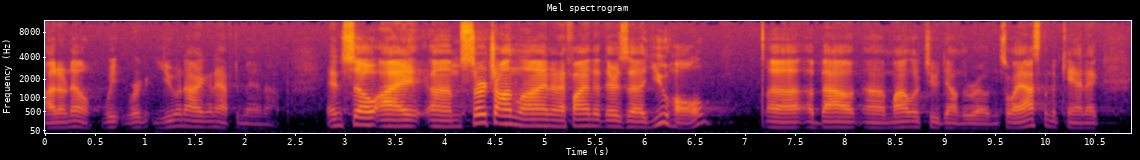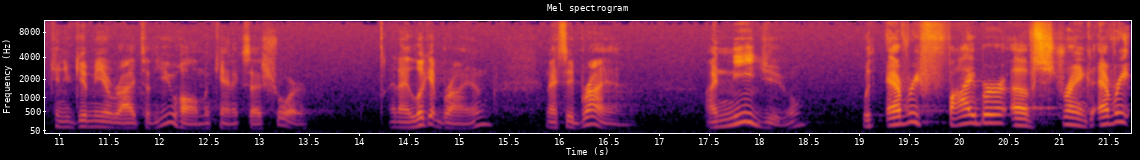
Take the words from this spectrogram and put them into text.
I don't know. We, you and I are going to have to man up." And so I um, search online and I find that there's a U-Haul uh, about a mile or two down the road. And so I ask the mechanic, can you give me a ride to the U-Haul? Mechanic says, Sure. And I look at Brian and I say, Brian, I need you with every fiber of strength, every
